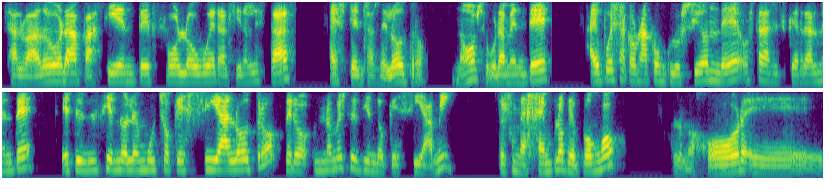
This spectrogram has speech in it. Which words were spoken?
salvadora, paciente, follower, al final estás a expensas del otro, ¿no? Seguramente ahí puedes sacar una conclusión de, ostras, es que realmente estoy diciéndole mucho que sí al otro, pero no me estoy diciendo que sí a mí. Esto es un ejemplo que pongo. A lo mejor eh,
